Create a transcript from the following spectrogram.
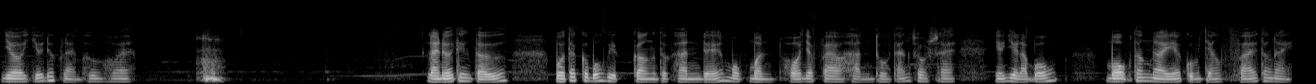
nhờ giới đức làm hương hoa. Lại nữa thiên tử, Bồ Tát có bốn việc cần thực hành để một mình hội nhập vào hạnh thù thắng sâu xa. Những gì là bốn? Một, thân này cũng chẳng phải thân này.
